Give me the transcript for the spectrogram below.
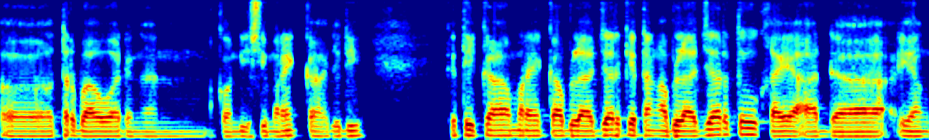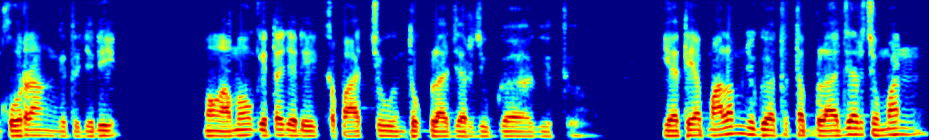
eh, terbawa dengan kondisi mereka. Jadi ketika mereka belajar kita nggak belajar tuh kayak ada yang kurang gitu jadi mau nggak mau kita jadi kepacu untuk belajar juga gitu ya tiap malam juga tetap belajar cuman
